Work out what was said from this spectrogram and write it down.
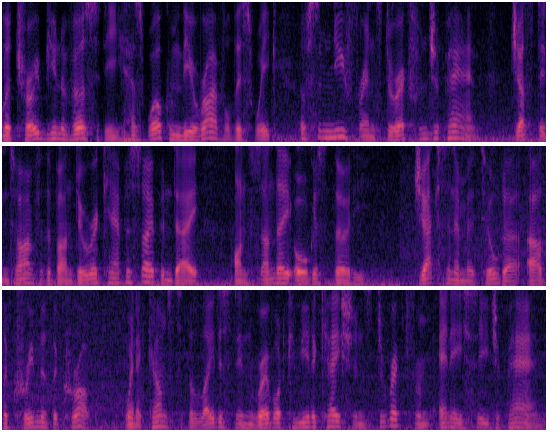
La Trobe University has welcomed the arrival this week of some new friends direct from Japan, just in time for the Bundoora Campus Open Day on Sunday, August 30. Jackson and Matilda are the cream of the crop when it comes to the latest in robot communications direct from NEC Japan.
